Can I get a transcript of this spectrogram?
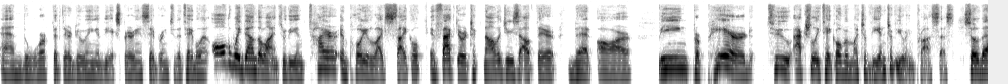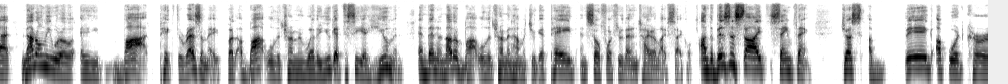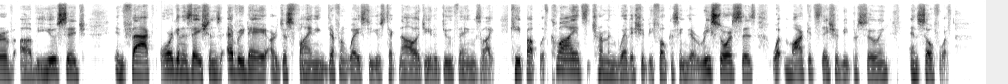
And the work that they're doing and the experience they bring to the table and all the way down the line through the entire employee life cycle. In fact, there are technologies out there that are being prepared to actually take over much of the interviewing process so that not only will a bot pick the resume, but a bot will determine whether you get to see a human. And then another bot will determine how much you get paid and so forth through that entire life cycle. On the business side, same thing. Just a big upward curve of usage. In fact, organizations every day are just finding different ways to use technology to do things like keep up with clients, determine where they should be focusing their resources, what markets they should be pursuing, and so forth.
